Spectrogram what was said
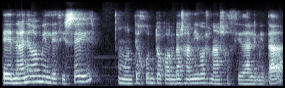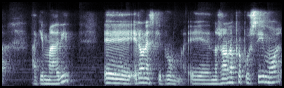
En el año 2016 monté junto con dos amigos una sociedad limitada aquí en Madrid. Eh, era un escape room. Eh, nosotros nos propusimos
